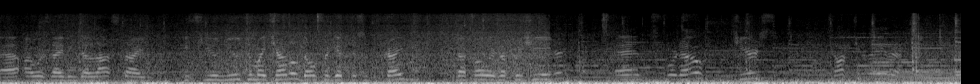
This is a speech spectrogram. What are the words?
Uh, I was diving the last time. If you're new to my channel don't forget to subscribe. That's always appreciated. And for now cheers. Talk to you later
